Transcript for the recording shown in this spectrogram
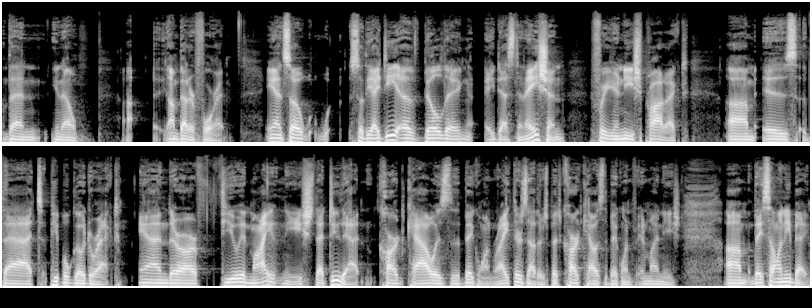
then you know I'm better for it. And so so the idea of building a destination for your niche product um, is that people go direct. And there are few in my niche that do that. Card Cow is the big one, right? There's others, but Card Cow is the big one in my niche. Um, they sell on eBay.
